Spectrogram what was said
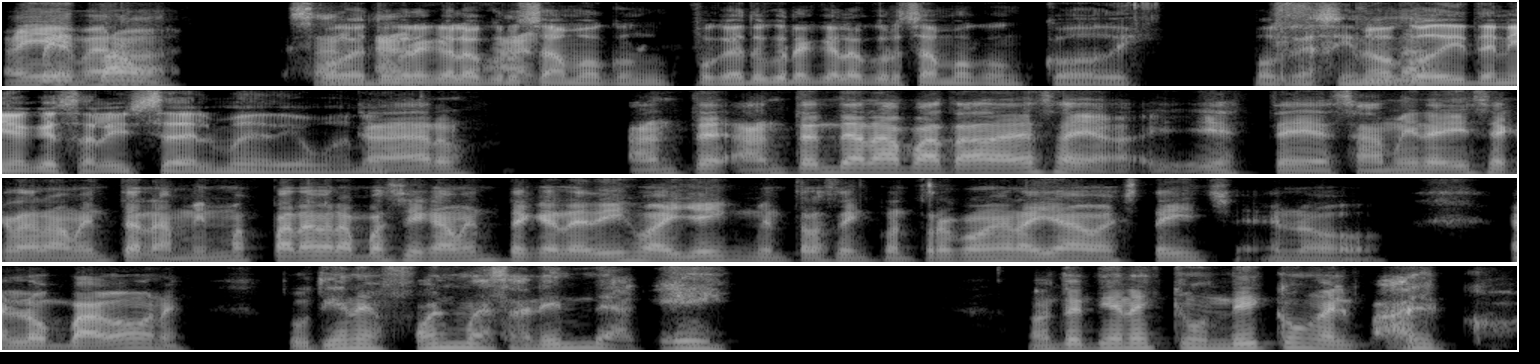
Oye, pero. vamos. ¿Por qué tú crees que lo an- cruzamos con, por qué tú crees que lo cruzamos con Cody? Porque si no, No. Cody tenía que salirse del medio, mano. Claro. Antes, antes de la patada esa, este, Sammy le dice claramente las mismas palabras básicamente que le dijo a Jake mientras se encontró con él allá backstage en, los- en los vagones. Tú tienes forma de salir de aquí. No te tienes que hundir con el barco.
